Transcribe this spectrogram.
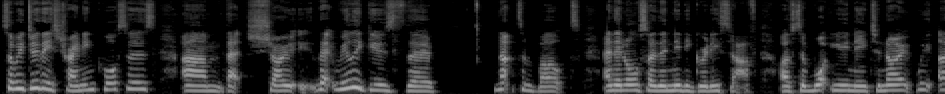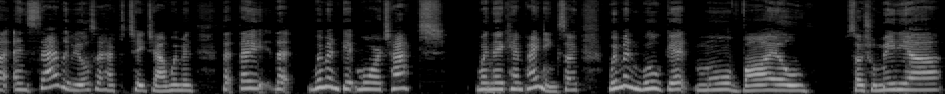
So we do these training courses, um, that show, that really gives the, nuts and bolts, and then also the nitty gritty stuff of so what you need to know. We uh, and sadly we also have to teach our women that they that women get more attacked when they're campaigning. So women will get more vile social media.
